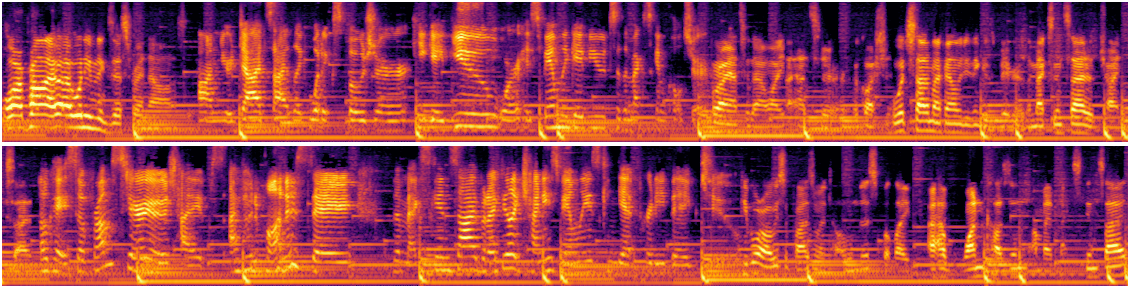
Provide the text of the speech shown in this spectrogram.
or I probably I wouldn't even exist right now. Honestly. On your dad's side, like what exposure he gave you or his family gave you to the Mexican culture? Before I answer that, why answer a question? Which side of my family do you think is bigger, the Mexican side or the Chinese side? Okay, so from stereotypes, I would want to say the Mexican side, but I feel like Chinese families can get pretty big too. People are always surprised when I tell them this, but like I have one cousin on my Mexican side,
